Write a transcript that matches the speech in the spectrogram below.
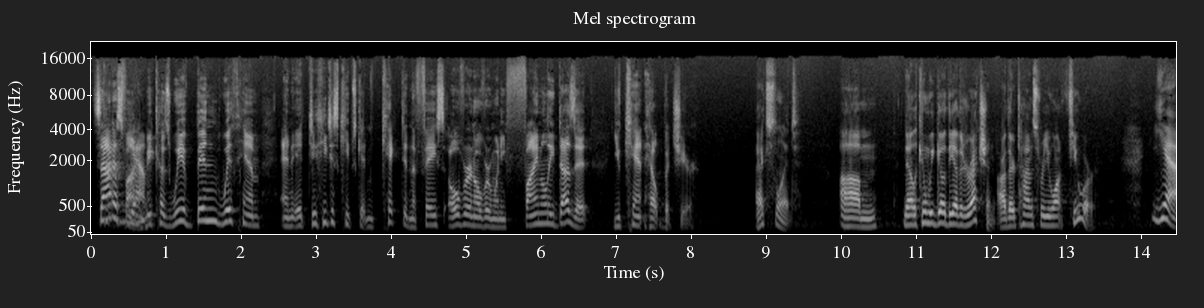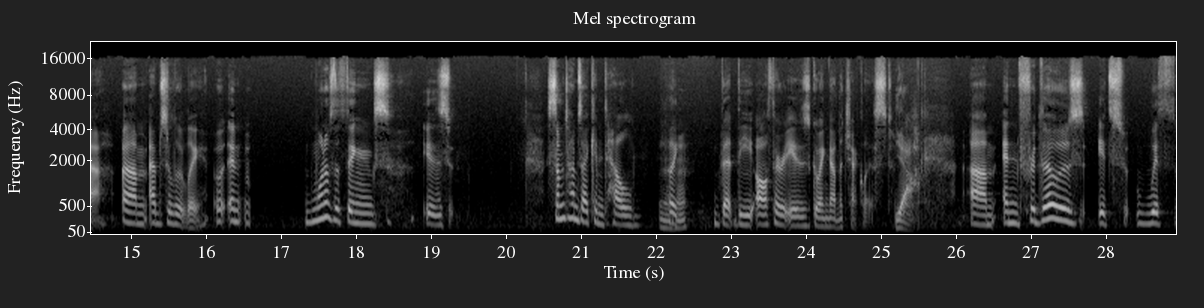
satisfying Yeah. because we have been with him and it, he just keeps getting kicked in the face over and over. And when he finally does it, you can't help but cheer. Excellent. Um, now, can we go the other direction? Are there times where you want fewer? Yeah, um, absolutely. Uh, And one of the things is sometimes I can tell like that the author is going down the checklist. Yeah. Um, and for those, it's with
